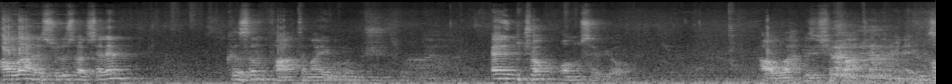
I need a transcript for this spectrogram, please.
Allah Resulü sallallahu aleyhi ve sellem kızım Fatıma'yı bulmuş. En çok onu seviyorum. Allah bizi şefaatine eylesin.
